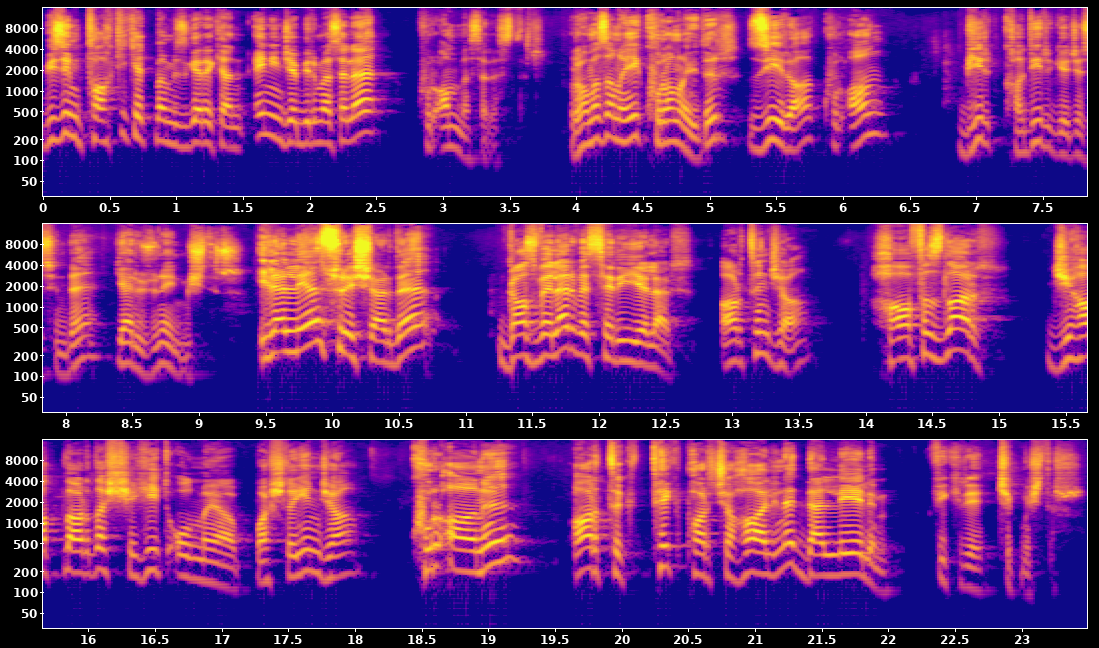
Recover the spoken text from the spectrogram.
bizim tahkik etmemiz gereken en ince bir mesele Kur'an meselesidir. Ramazan ayı Kur'an ayıdır. Zira Kur'an bir Kadir gecesinde yeryüzüne inmiştir. İlerleyen süreçlerde gazveler ve seriyeler artınca hafızlar cihatlarda şehit olmaya başlayınca Kur'an'ı artık tek parça haline derleyelim fikri çıkmıştır.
